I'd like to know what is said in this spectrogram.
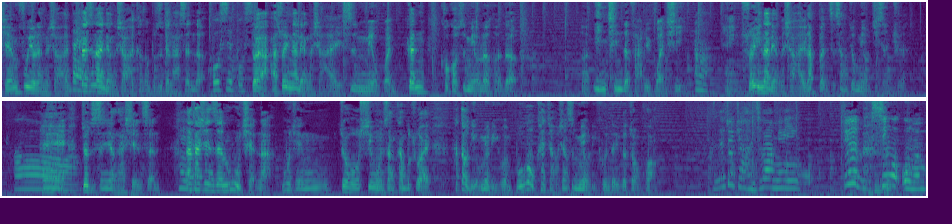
前夫有两个小孩，但是那两个小孩可能不是跟他生的，不是不是。对啊啊，所以那两个小孩是没有关，跟 Coco 是没有任何的呃姻亲的法律关系。嗯，嘿，所以那两个小孩他本质上就没有继承权。哦，嘿，就只剩下他先生。那他先生目前呐，目前就新闻上看不出来他到底有没有离婚。不过我看起来好像是没有离婚的一个状况。可是就觉得很奇怪，明明我因为新闻我们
